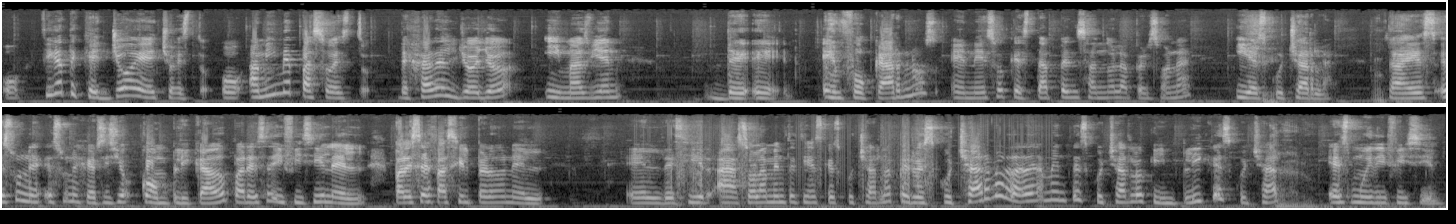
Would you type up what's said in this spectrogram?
o fíjate que yo he hecho esto, o a mí me pasó esto. Dejar el yo-yo y más bien de, eh, enfocarnos en eso que está pensando la persona y escucharla. O sea, es, es, un, es un ejercicio complicado, parece difícil, el, parece fácil, perdón, el, el decir, ah, solamente tienes que escucharla, pero escuchar verdaderamente, escuchar lo que implica escuchar, es muy difícil,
